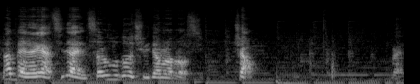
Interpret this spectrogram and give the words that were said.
Va bene ragazzi dai un saluto ci vediamo alla prossima. Ciao. Beh.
